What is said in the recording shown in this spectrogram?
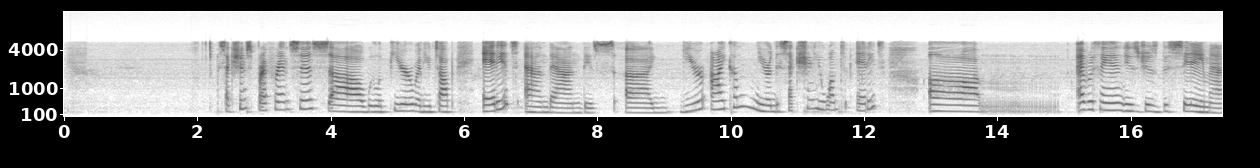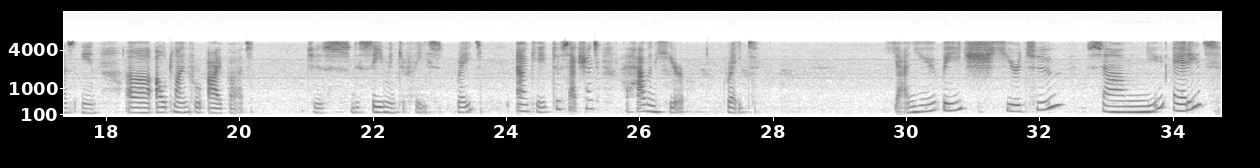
Sections preferences uh, will appear when you tap edit and then this uh, gear icon near the section you want to edit. Um, everything is just the same as in uh, outline for iPad. Just the same interface right? Okay two sections I have in here. Great. Yeah new page here too. Some new edits.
